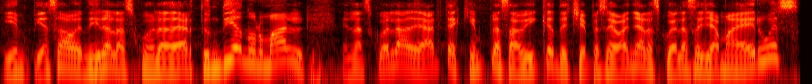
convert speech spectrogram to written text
y empieza a venir a la escuela de arte. Un día normal en la escuela de arte aquí en Plaza Víquez de Chepe Cebaña, la escuela se llama Héroes.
